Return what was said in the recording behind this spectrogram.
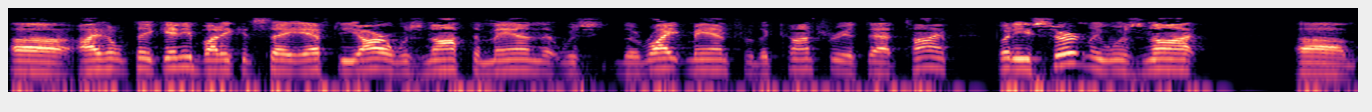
uh, I don't think anybody could say FDR was not the man that was the right man for the country at that time, but he certainly was not um,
